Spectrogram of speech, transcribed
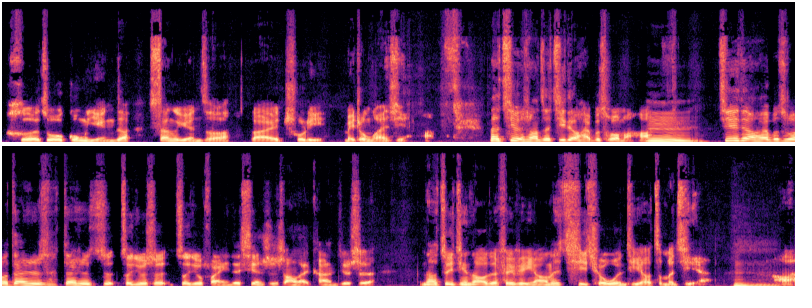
合作共赢的三个原则来处理美中关系啊。那基本上这基调还不错嘛，哈，嗯，基调还不错，但是但是这这就是这就反映在现实上来看，就是那最近闹得沸沸扬扬的气球问题要怎么解？嗯，啊，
